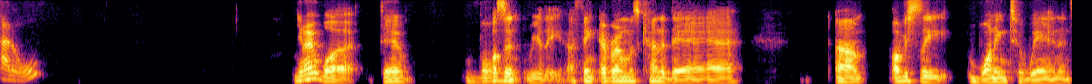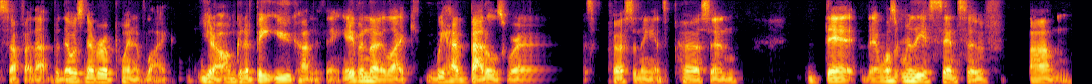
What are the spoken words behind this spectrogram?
at all? You know what? There wasn't really i think everyone was kind of there um obviously wanting to win and stuff like that but there was never a point of like you know i'm gonna beat you kind of thing even though like we have battles where it's person against person there there wasn't really a sense of um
